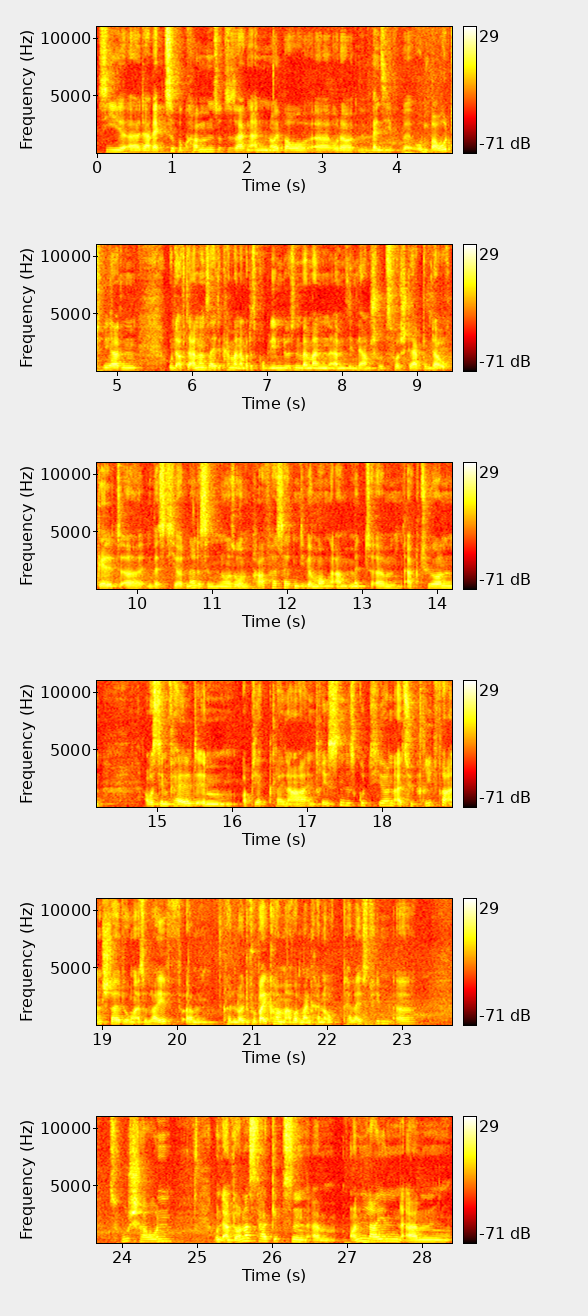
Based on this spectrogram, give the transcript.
sie äh, da wegzubekommen, sozusagen an Neubau äh, oder wenn sie äh, umbaut werden. Und auf der anderen Seite kann man aber das Problem lösen, wenn man ähm, den Lärmschutz verstärkt und da auch Geld äh, investiert. Ne? Das sind nur so ein paar Facetten, die wir morgen Abend mit ähm, Akteuren aus dem Feld im Objekt Klein A in Dresden diskutieren, als Hybridveranstaltung, also live ähm, können Leute vorbeikommen, aber man kann auch per Livestream äh, zuschauen. Und am Donnerstag gibt es ein, ähm, Online, ähm,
